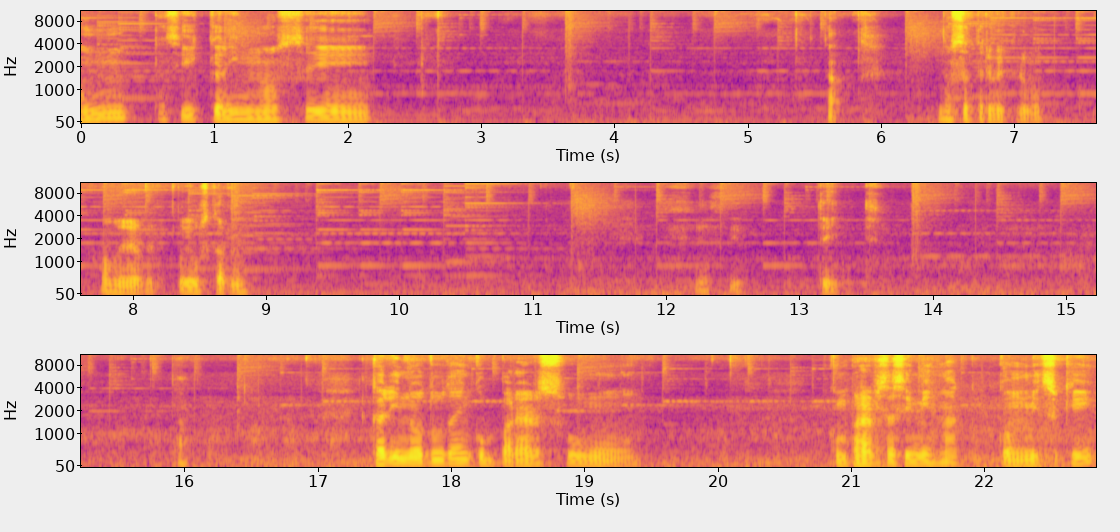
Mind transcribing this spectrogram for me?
Aún así, Karim no se... Ah, no se atreve, creo. Vamos a ver, voy a buscarlo. Ah. Karin no duda en comparar su compararse a sí misma con Mitsuki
